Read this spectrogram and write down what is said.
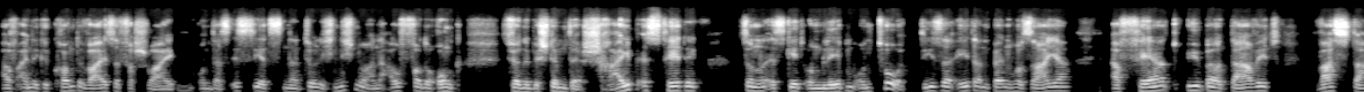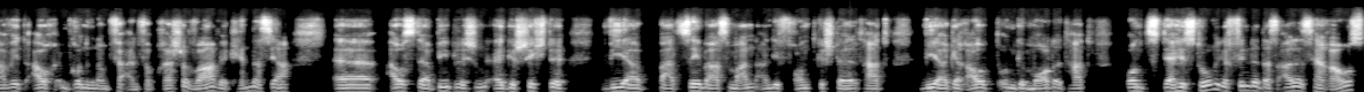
auf eine gekonnte Weise verschweigen. Und das ist jetzt natürlich nicht nur eine Aufforderung für eine bestimmte Schreibästhetik, sondern es geht um Leben und Tod. Dieser Edan Ben Hosea erfährt über David was David auch im Grunde genommen für ein Verbrecher war. Wir kennen das ja äh, aus der biblischen äh, Geschichte, wie er Bathsebas Mann an die Front gestellt hat, wie er geraubt und gemordet hat. Und der Historiker findet das alles heraus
